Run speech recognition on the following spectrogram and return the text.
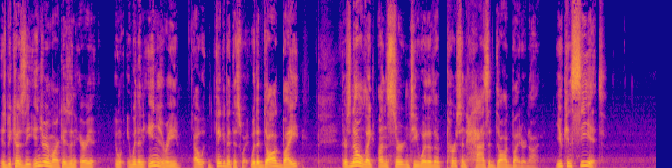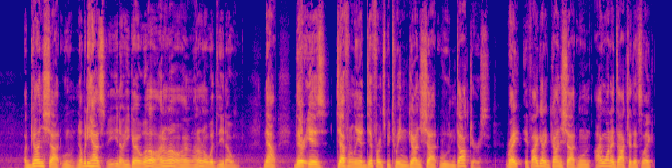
is because the injury mark is an area with an injury. I would think of it this way: with a dog bite, there's no like uncertainty whether the person has a dog bite or not. You can see it. A gunshot wound. Nobody has, you know, you go, well, I don't know. I don't know what, you know. Now, there is definitely a difference between gunshot wound doctors, right? If I got a gunshot wound, I want a doctor that's like,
